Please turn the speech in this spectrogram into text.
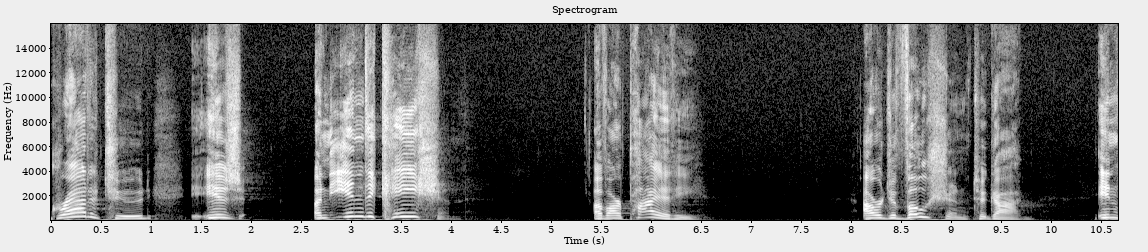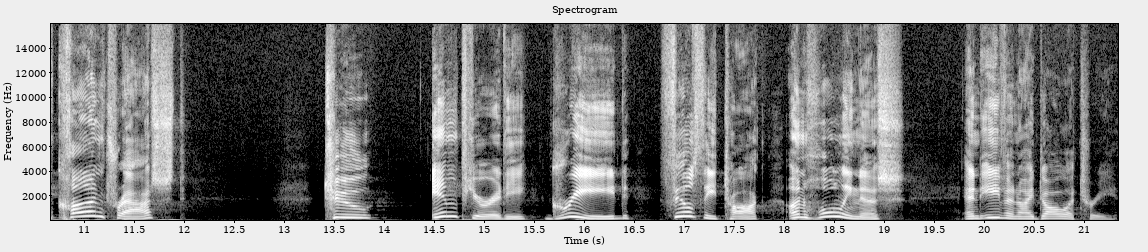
Gratitude is an indication of our piety, our devotion to God. In contrast to impurity, greed, filthy talk, unholiness, and even idolatry.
